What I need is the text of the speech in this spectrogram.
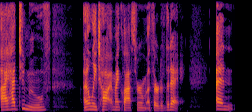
I had to move. I only taught in my classroom a third of the day. And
